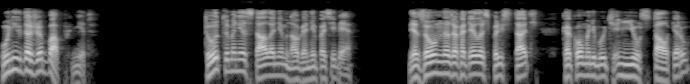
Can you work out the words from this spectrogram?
У них даже баб нет. Тут мне стало немного не по себе. Безумно захотелось пристать к какому-нибудь нью-сталкеру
